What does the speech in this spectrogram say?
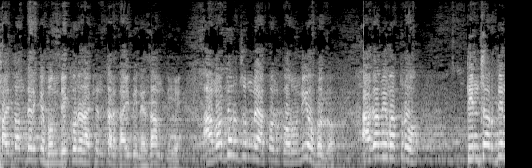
শয়তানদেরকে বন্দি করে রাখেন তার গাইবি নিজাম দিয়ে। আমাদের জন্য এখন করণীয় হলো, আগামী মাত্র তিন চার দিন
